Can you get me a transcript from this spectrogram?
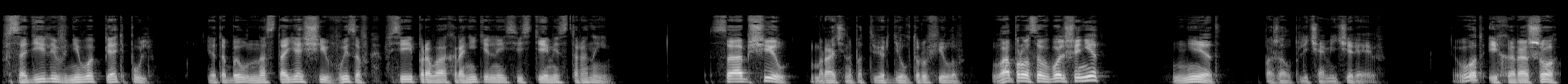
всадили в него пять пуль. Это был настоящий вызов всей правоохранительной системе страны. «Сообщил», — мрачно подтвердил Труфилов. «Вопросов больше нет?» «Нет», — пожал плечами Черяев. «Вот и хорошо»,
